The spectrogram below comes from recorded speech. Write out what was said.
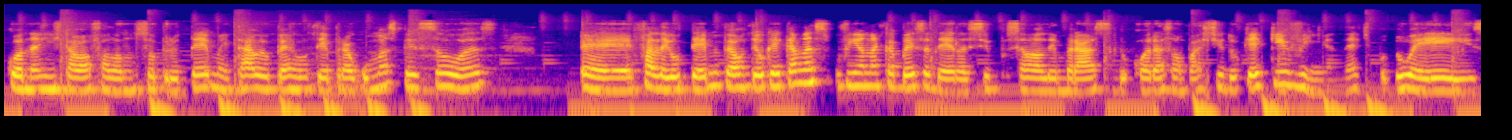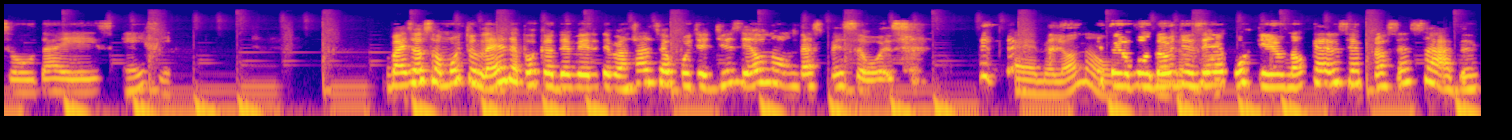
quando a gente tava falando sobre o tema e tal, eu perguntei para algumas pessoas, é, falei o tema e perguntei o que que elas vinha na cabeça delas, tipo, se ela lembrasse do coração partido, o que que vinha, né? Tipo, do ex ou da ex, enfim. Mas eu sou muito lerda porque eu deveria ter pensado se eu podia dizer o nome das pessoas. É, melhor não. Então eu vou não Melhor dizer não. porque eu não quero ser processada. Eu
